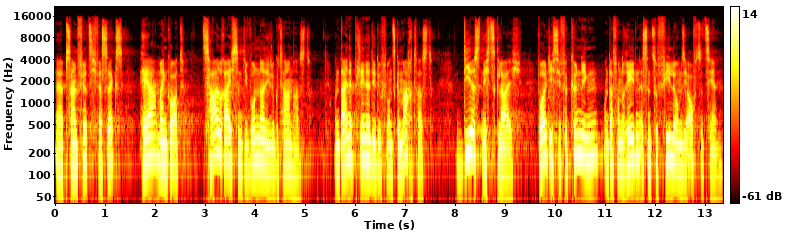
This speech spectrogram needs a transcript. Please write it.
äh, Psalm 40, Vers 6, Herr, mein Gott, zahlreich sind die Wunder, die du getan hast. und deine Pläne, die du für uns gemacht hast, dir ist nichts gleich. Wollte ich sie verkündigen und davon reden, es sind zu viele, um sie aufzuzählen.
